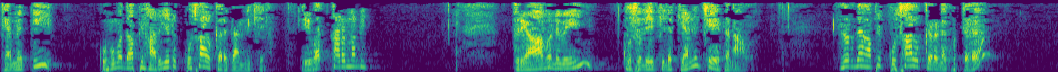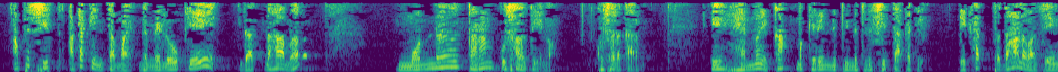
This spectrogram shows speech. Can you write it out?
කැමැති කොහොමද අපි හරියට කුසල් කරගන්නේ කියලා. ඒවත් කර්මනේ. ක්‍රියාව නෙවෙයි කුසලයේ කියලා කියන්නේ චේතනාව. ඒකට දැන් අපි කුසල් කරනකොට අපි සිත් අටකින් තමයි දැන් මේ ලෝකේ ගත්නහම මොන තරම් කුසල් තියෙනවා. කුසල කර්ම. ඒ හැම එකක්ම කෙරෙන්නේ පින්නතුන සිත් අටකින්. ඒකත් ප්‍රධාන වශයෙන්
